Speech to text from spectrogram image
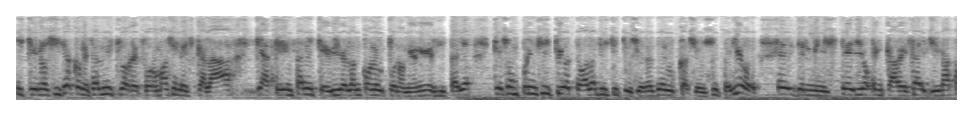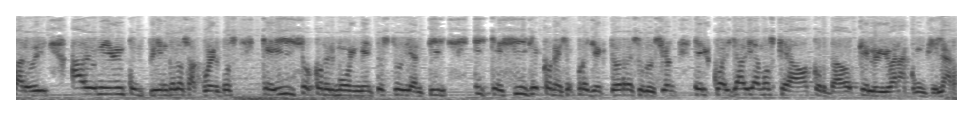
y que no siga con esas microreformas en escalada que atentan y que violan con la autonomía universitaria, que es un principio de todas las instituciones de educación superior. Desde el Ministerio, en cabeza de Gina Parodi, ha venido incumpliendo los acuerdos que hizo con el movimiento estudiantil y que sigue con ese proyecto de resolución, el cual ya habíamos quedado acordado que lo iban a congelar.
